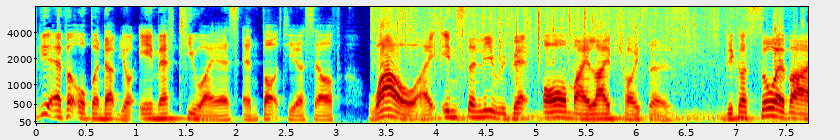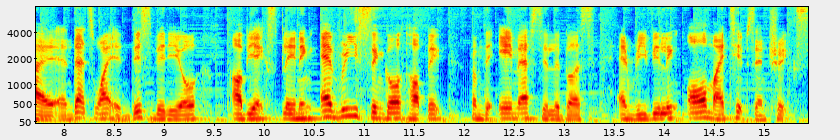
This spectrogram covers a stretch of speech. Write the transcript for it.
Have you ever opened up your AMath TYS and thought to yourself, wow, I instantly regret all my life choices? Because so have I, and that's why in this video, I'll be explaining every single topic from the AMath syllabus and revealing all my tips and tricks.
